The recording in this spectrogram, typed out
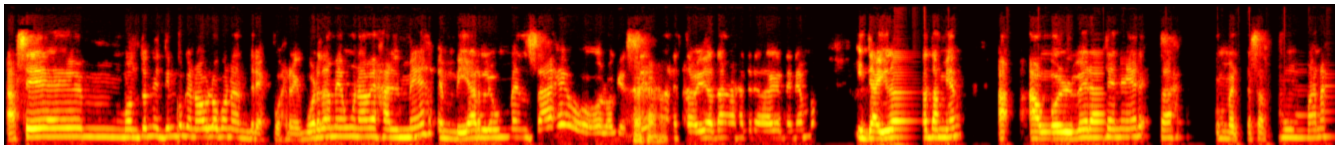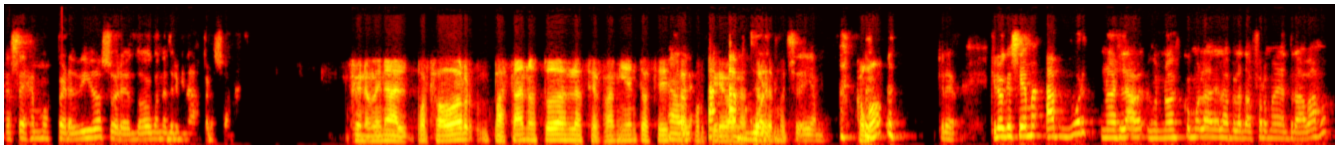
Hace un montón de tiempo que no hablo con Andrés, pues recuérdame una vez al mes enviarle un mensaje o, lo que sea en esta vida tan ajetreada que tenemos y te ayuda también a, volver a tener estas conversaciones humanas que a veces hemos perdido, sobre todo con determinadas personas. Fenomenal. Por favor, pasanos todas las herramientas estas porque van a ser mucho... ¿Cómo? Creo. Creo que se llama Upwork, no es, la, no es como la de la plataforma de trabajo,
